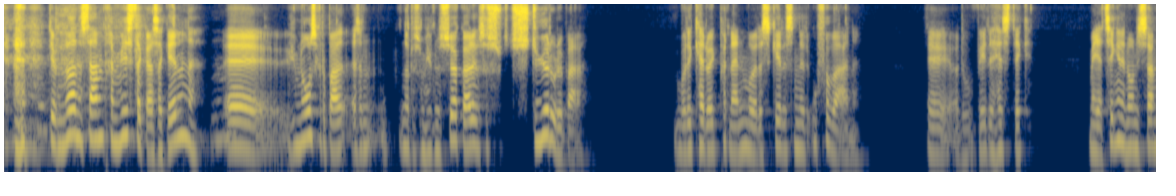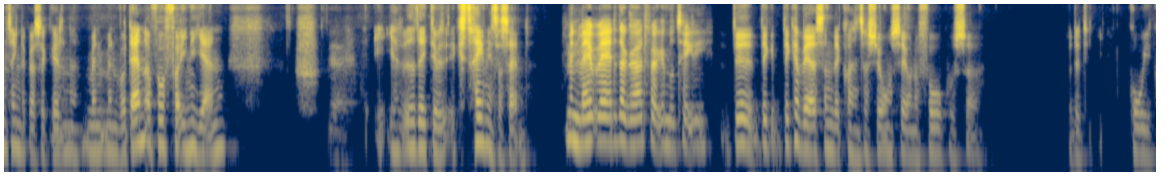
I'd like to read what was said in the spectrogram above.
det er jo noget af den samme præmis, der gør sig gældende. Mm. Øh, hypnose kan du bare, altså når du som hypnotisør gør det, så styrer du det bare. Hvor det kan du ikke på den anden måde. Der sker det sådan lidt uforvarende. Øh, og du ved det helst ikke. Men jeg tænker, det er nogle af de samme ting, der gør sig gældende. Men, men hvordan og hvorfor inde i hjernen? Jeg ved det ikke. Det er ekstremt interessant. Men hvad, hvad er det, der gør, at folk er modtagelige? Det, det, det kan være sådan lidt koncentrationsevne og fokus og, og det god IQ,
